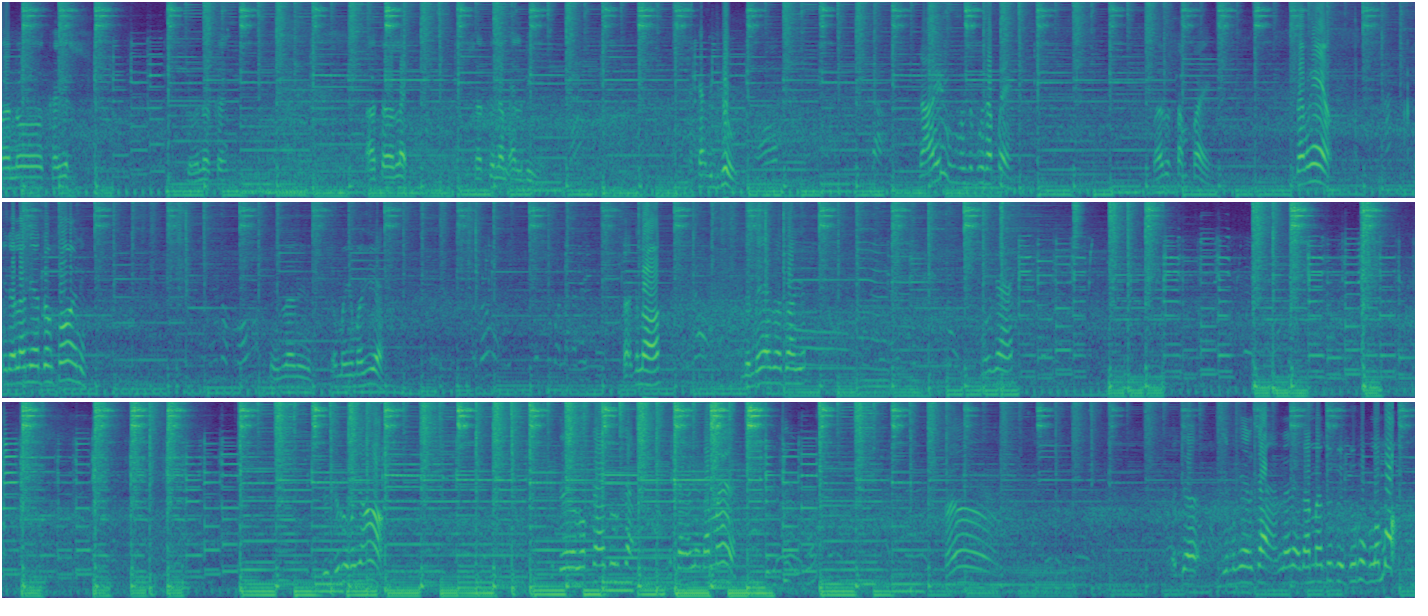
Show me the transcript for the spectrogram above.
Shimano Kayus Shimano Kayus Ultralight 16 LB Dekat video. Dah ni masa pun sampai? Baru sampai. Dah mengel Ni dalam ni ada soal ni? Ni dalam ni ni. Dah mari-mari lah. Tak kena Dan bayar kau tanya Okay Duduk banyak? Kita lokal tu dekat Dekat anak damai. Haa Saja dia mengira dekat nenek damai tu Dia turun berlombok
